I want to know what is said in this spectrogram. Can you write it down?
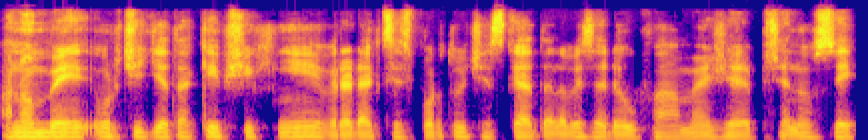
Ano, my určitě taky všichni v redakci sportu České televize doufáme, že přenosy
